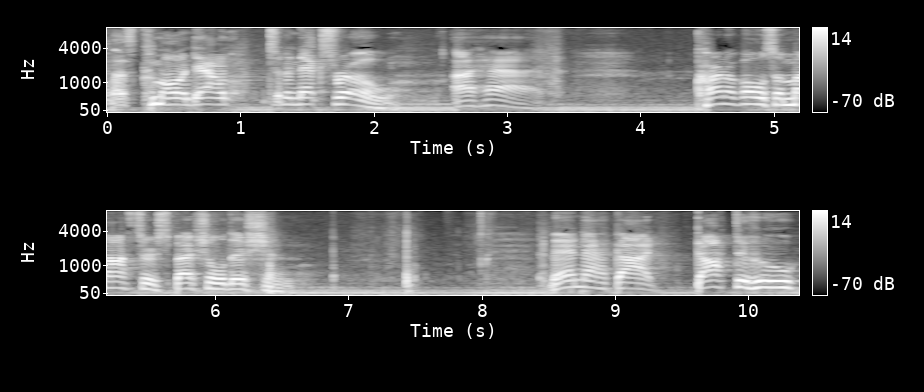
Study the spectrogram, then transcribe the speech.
Let's come on down to the next row. I have Carnivals of Monsters Special Edition. Then I got Doctor Who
